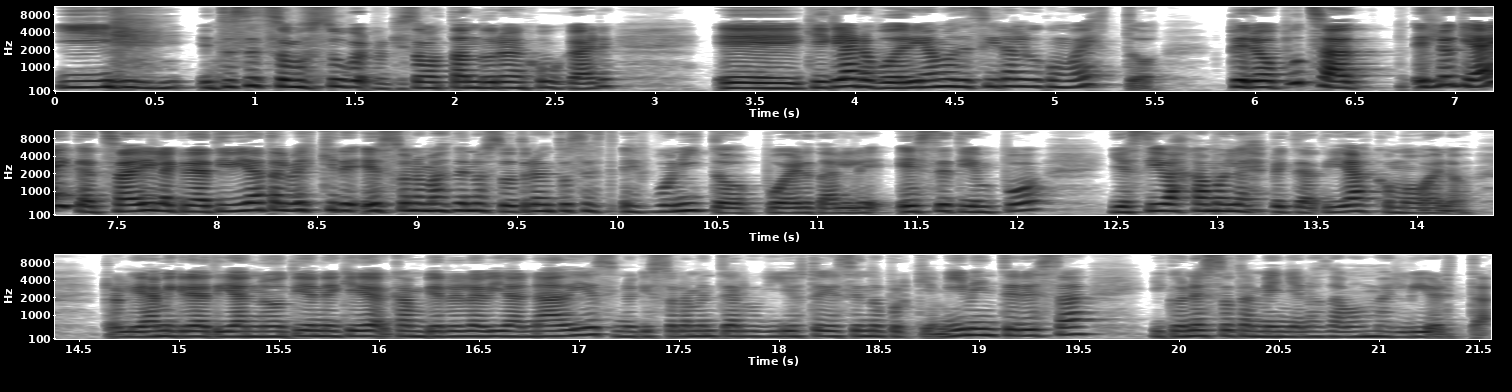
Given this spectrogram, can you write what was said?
Y entonces somos súper, porque somos tan duros en juzgar, eh, que claro, podríamos decir algo como esto. Pero, pucha, es lo que hay, ¿cachai? La creatividad tal vez quiere eso nomás de nosotros, entonces es bonito poder darle ese tiempo y así bajamos las expectativas, como, bueno, en realidad mi creatividad no tiene que cambiarle la vida a nadie, sino que es solamente algo que yo estoy haciendo porque a mí me interesa y con eso también ya nos damos más libertad.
